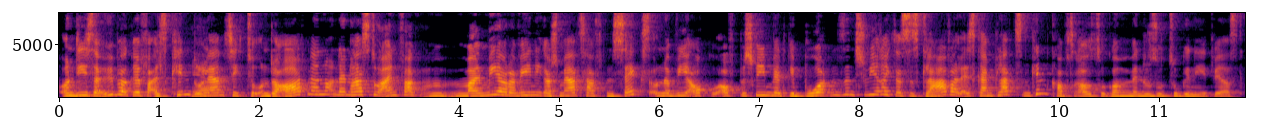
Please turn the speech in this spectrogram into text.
Und dieser Übergriff als Kind, du Ja. lernst dich zu unterordnen und dann hast du einfach mal mehr oder weniger schmerzhaften Sex und wie auch oft beschrieben wird, Geburten sind schwierig, das ist klar, weil es ist kein Platz, ein Kindkopf rauszukommen, wenn du so zugenäht wirst.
